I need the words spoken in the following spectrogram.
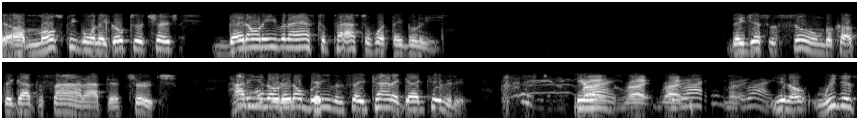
uh, most people when they go to a church they don't even ask the pastor what they believe. They just assume because they got the sign out there church. How do you know they don't believe in satanic activity You're right, right. right, You're right. right. You're right. you know, we just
